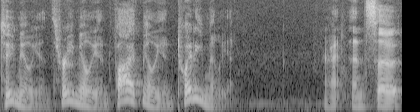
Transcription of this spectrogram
2 million, 3 million, 5 million, 20 million. Right? And so,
